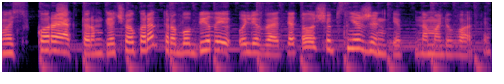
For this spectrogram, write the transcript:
Ось коректором. Для чого коректор або білий олівець? Для того, щоб сніжинки намалювати.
